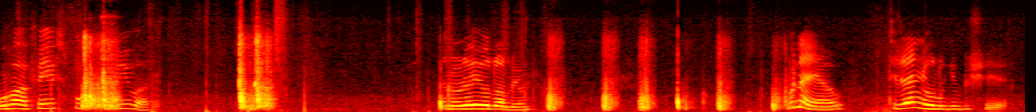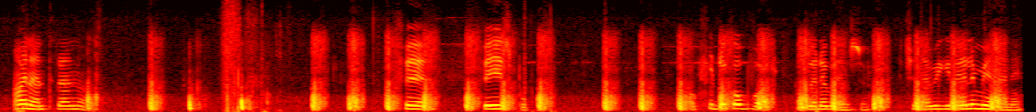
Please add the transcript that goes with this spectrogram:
Oha Facebook şeyi var. Ben oraya yol alıyorum. Ne ya? Tren yolu gibi bir şey. Aynen tren yolu. F. Facebook. Bak şurada kapı var. Güzele benziyor. İçine bir girelim yani.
